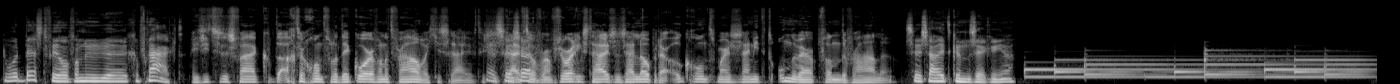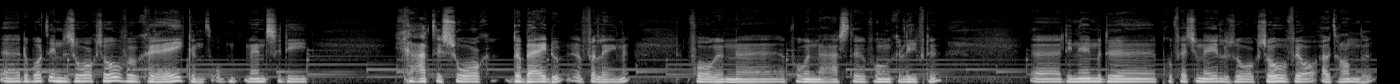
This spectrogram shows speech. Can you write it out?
er wordt best veel van u gevraagd. Je ziet ze dus vaak op de achtergrond van het decor van het verhaal wat je schrijft. Dus je schrijft over een verzorgingstehuis en zij lopen daar ook rond, maar ze zijn niet het onderwerp van de verhalen. Zo zou je het kunnen zeggen, ja. Er wordt in de zorg zoveel gerekend op mensen die gratis zorg erbij uh, verlenen voor hun, uh, voor hun naaste, voor hun geliefde. die nemen de professionele zorg zoveel uit handen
